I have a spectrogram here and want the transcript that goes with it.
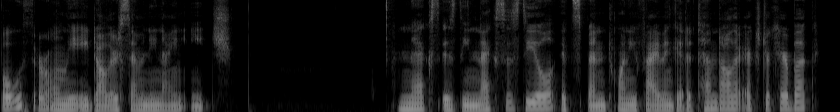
both or only $1.79 each. Next is the Nexxus deal. It's spend 25 and get a $10 extra care buck.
